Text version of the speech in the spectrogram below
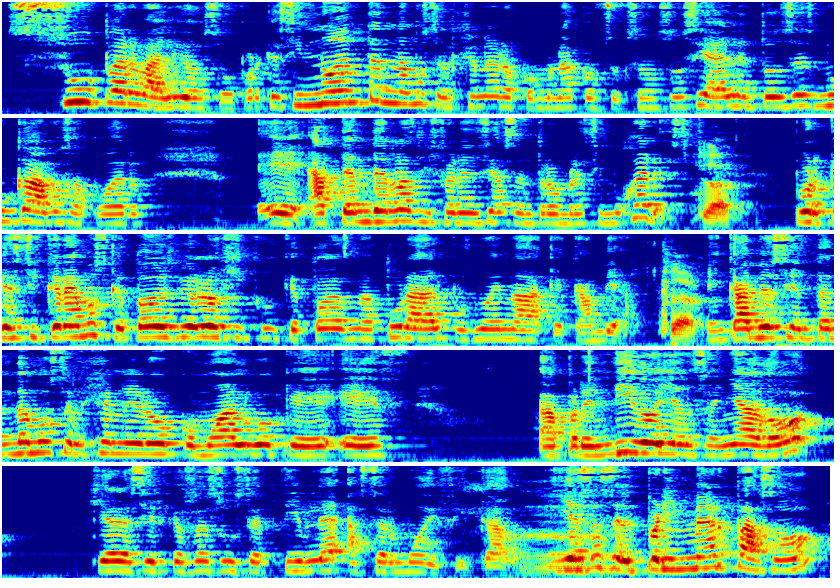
súper valioso, porque si no entendemos el género como una construcción social, entonces nunca vamos a poder eh, atender las diferencias entre hombres y mujeres. Claro. Porque si creemos que todo es biológico y que todo es natural, pues no hay nada que cambiar. Claro. En cambio, si entendemos el género como algo que es aprendido y enseñado, quiere decir que eso es susceptible a ser modificado. Mm. Y ese es el primer paso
